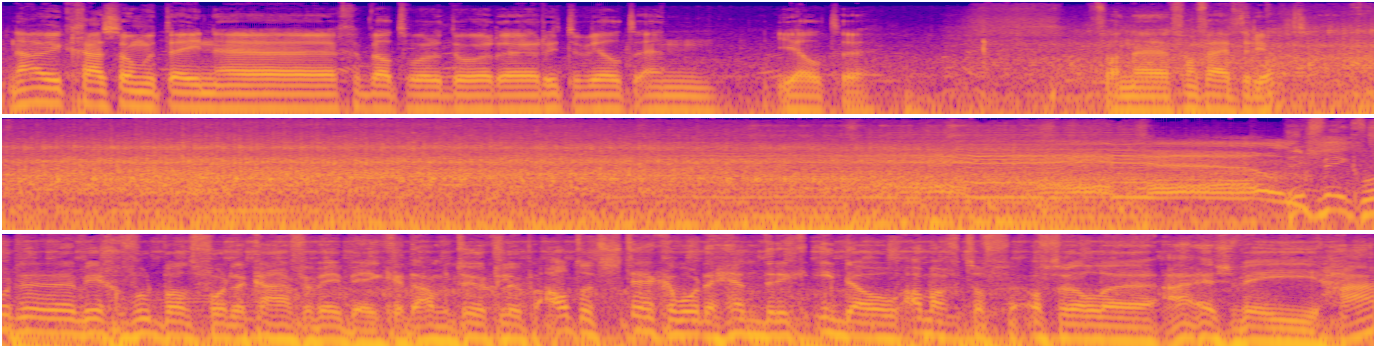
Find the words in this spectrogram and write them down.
Nou, ik ga zo meteen uh, gebeld worden door uh, Ruud de Wild en Jelte van, uh, van 538. Deze week wordt er weer gevoetbald voor de KNVB-beker. De amateurclub altijd sterker worden. Hendrik Indo Ambacht, of, oftewel uh, ASWH.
